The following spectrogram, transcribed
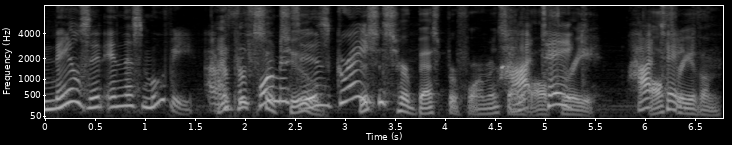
nails it in this movie. Her I think so performance too. is great. This is her best performance out of all take. three. Hot all take. three of them.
